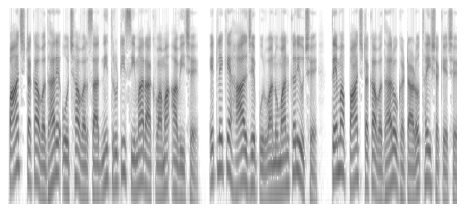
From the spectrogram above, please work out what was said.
પાંચ ટકા વધારે ઓછા વરસાદની ત્રુટી સીમા રાખવામાં આવી છે. એટલે કે હાલ જે પૂર્વાનુમાન કર્યું છે, તેમાં પાંચ ટકા વધારો ઘટાડો થઈ શકે છે.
